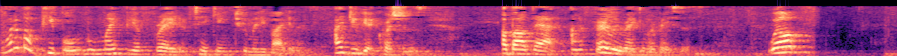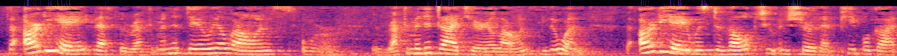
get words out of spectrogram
what about people who might be afraid of taking too many vitamins? I do get questions about that on a fairly regular basis. Well, the RDA, that's the recommended daily allowance or the recommended dietary allowance, either one, the RDA was developed to ensure that people got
